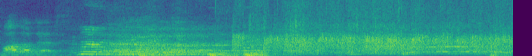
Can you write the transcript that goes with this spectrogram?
まだです。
